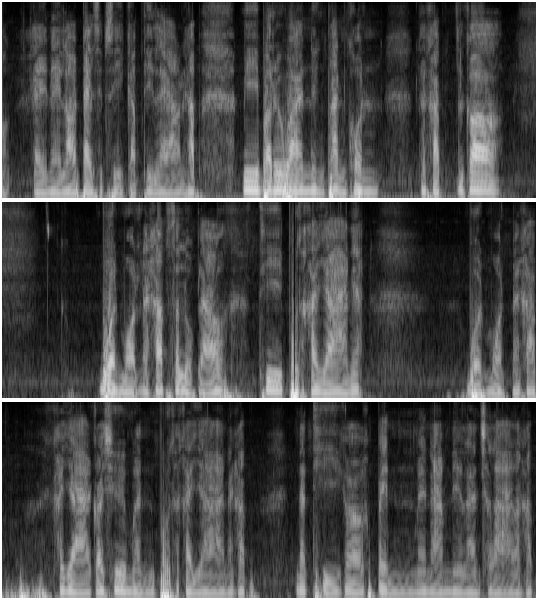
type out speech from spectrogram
12ในใน184กับที่แล้วนะครับ มีบริวาร1,000คนนะครับ แล้วก็บวชหมดนะครับ สรุปแล้วที่พุทธคยาเนี่ยบวชหมดนะครับ ขยาก็ชื่อเหมือนพุทธคยานะครับ นาทีก็เป็นแม่น้ำเนรัญชลาแล้วครับ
